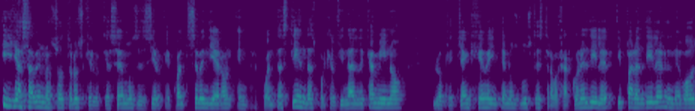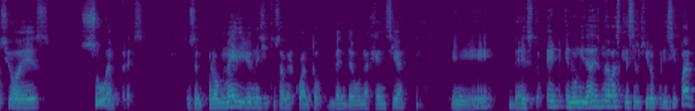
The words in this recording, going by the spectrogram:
y ya saben nosotros que lo que hacemos es decir que cuántos se vendieron entre cuántas tiendas, porque al final del camino lo que aquí en G20 nos gusta es trabajar con el dealer y para el dealer el negocio es su empresa. Entonces, en promedio yo necesito saber cuánto vende una agencia eh, de esto. En, unidades nuevas, que es el giro principal.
